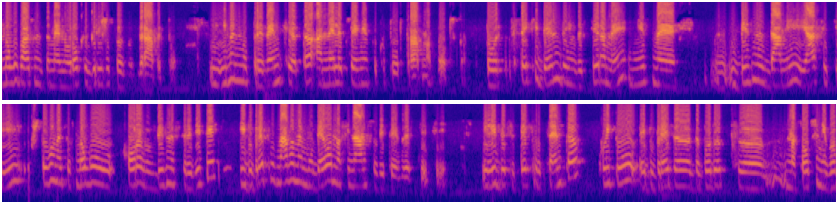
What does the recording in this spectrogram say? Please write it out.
много важен за мен урок е грижата за здравето. И именно превенцията, а не лечението като отправна точка. Тоест, всеки ден да инвестираме, ние сме бизнес дами и аз и ти общуваме с много хора в бизнес средите и добре познаваме модела на финансовите инвестиции. Или 10%, които е добре да, да бъдат а, насочени в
